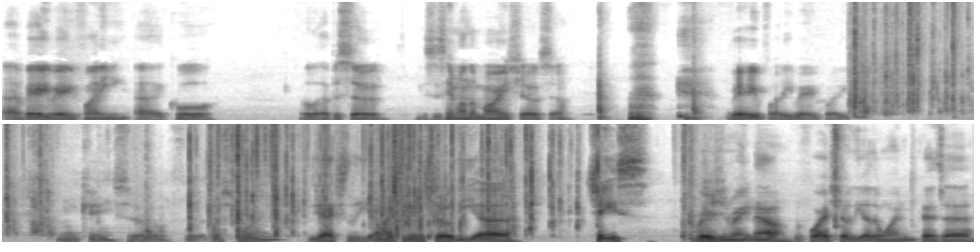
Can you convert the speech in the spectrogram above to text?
uh, very very funny, uh, cool little episode. This is him on the Maury show. So very funny, very funny. Okay, so for this one, we actually, I'm actually going to show the uh, Chase version right now before I show the other one because, uh,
